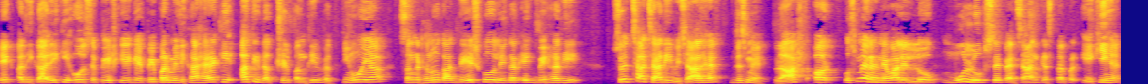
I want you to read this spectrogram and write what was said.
एक अधिकारी की ओर से पेश किए गए पेपर में लिखा है कि अति दक्षिणपंथी व्यक्तियों या संगठनों का देश को लेकर एक बेहद ही स्वेच्छाचारी विचार है, जिसमें राष्ट्र और उसमें रहने वाले लोग मूल रूप से पहचान के स्तर पर एक ही हैं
